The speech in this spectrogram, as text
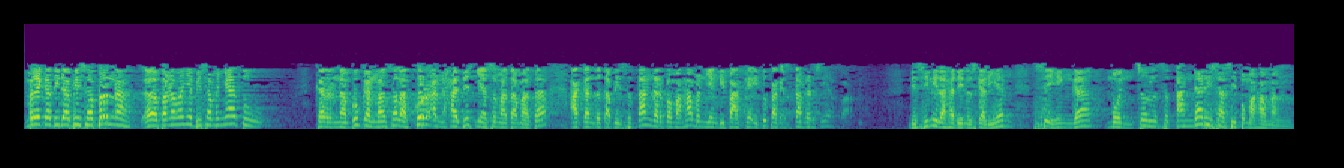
Mereka tidak bisa pernah eh, apa namanya bisa menyatu. Karena bukan masalah Quran hadisnya semata-mata, akan tetapi standar pemahaman yang dipakai itu pakai standar siapa? Di sinilah hadirin sekalian, sehingga muncul standarisasi pemahaman.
